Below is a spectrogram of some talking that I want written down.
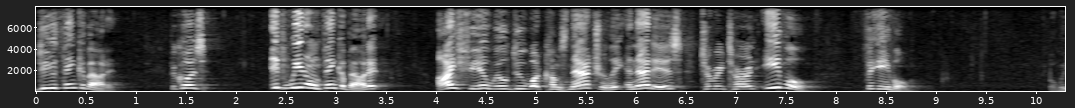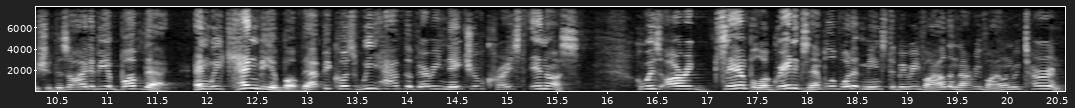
Do you think about it? Because if we don't think about it, I fear we'll do what comes naturally, and that is to return evil for evil. But we should desire to be above that. And we can be above that because we have the very nature of Christ in us, who is our example, a great example of what it means to be reviled and not revile in return,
